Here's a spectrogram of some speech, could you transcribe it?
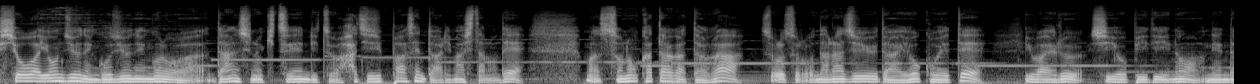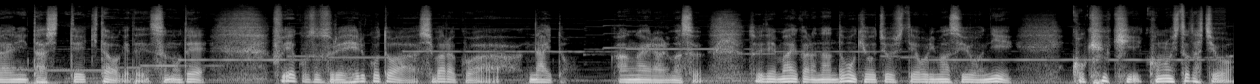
昭和40年50年頃は男子の喫煙率は80%ありましたので、まあ、その方々がそろそろ70代を超えていわゆる COPD の年代に達してきたわけですので増えこそそれ減ることはしばらくはないと考えられます。それで前から何度も強調しておりますように呼吸器この人たちを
